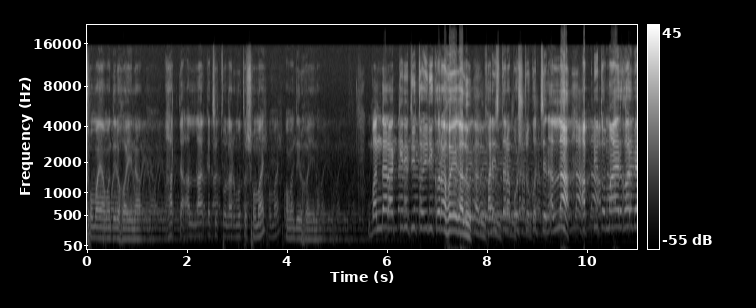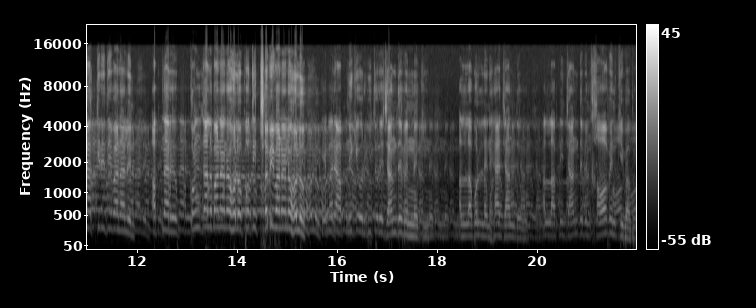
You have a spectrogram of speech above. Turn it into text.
সময় আমাদের হয় না। হাতটা আল্লাহর কাছে তোলার মতো সময় আমাদের হয় না। বান্দার আকৃতি তৈরি করা হয়ে গেল। ফারিস্তারা প্রশ্ন করছেন, আল্লাহ, আপনি তো মায়ের গর্ভে আকৃতি বানালেন। আপনার কঙ্কাল বানানো হলো, প্রতিচ্ছবি বানানো হলো। এবারে আপনি কি ওর ভিতরে জান দেবেন নাকি? আল্লাহ বললেন হ্যাঁ জান দেব। আল্লাহ, আপনি জান দেবেন, খাওয়াবেন কীভাবে?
